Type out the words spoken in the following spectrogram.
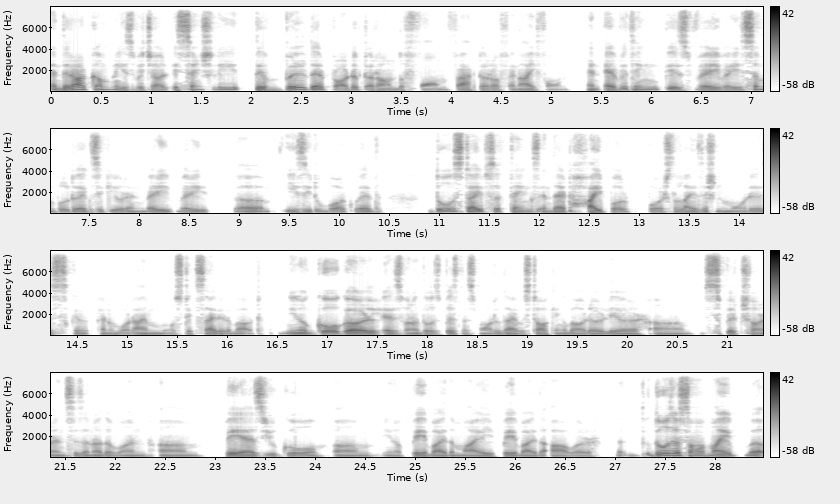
and there are companies which are essentially they've built their product around the form factor of an iphone and everything is very very simple to execute and very very uh, easy to work with those types of things in that hyper personalization mode is kind of what I'm most excited about. You know, Go Girl is one of those business models I was talking about earlier. Um, Splitsurance is another one. Um, pay as you go, um, you know, pay by the mile, pay by the hour. Uh, Those are some of my uh,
